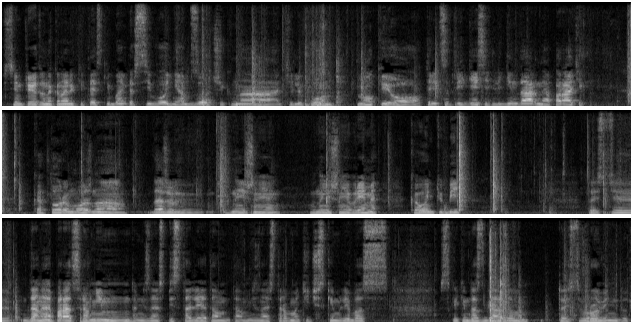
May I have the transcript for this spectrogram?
Всем привет, вы на канале Китайский Бампер. Сегодня обзорчик на телефон Nokia 3310, легендарный аппаратик, который можно даже в нынешнее, в нынешнее время кого-нибудь убить. То есть э, данный аппарат сравним, ну, там, не знаю, с пистолетом, там, не знаю, с травматическим, либо с, с каким-то с газовым. То есть вровень идут.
